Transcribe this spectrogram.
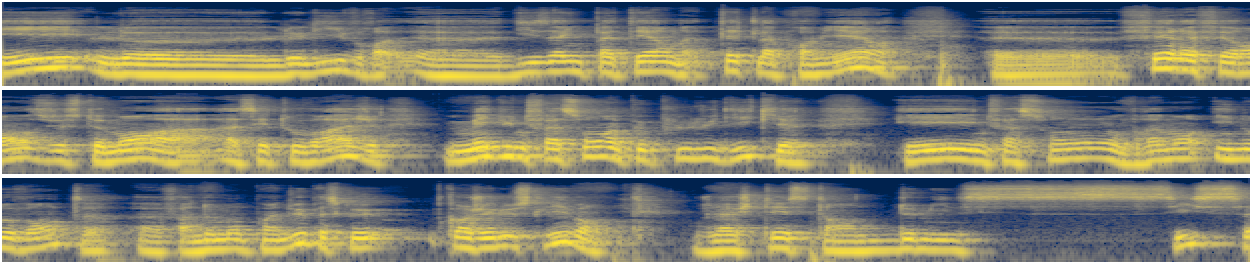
Et le, le livre euh, Design Pattern, tête la première, euh, fait référence justement à, à, cet ouvrage, mais d'une façon un peu plus ludique et une façon vraiment innovante, euh, enfin de mon point de vue, parce que quand j'ai lu ce livre, je l'ai acheté, c'était en 2006,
